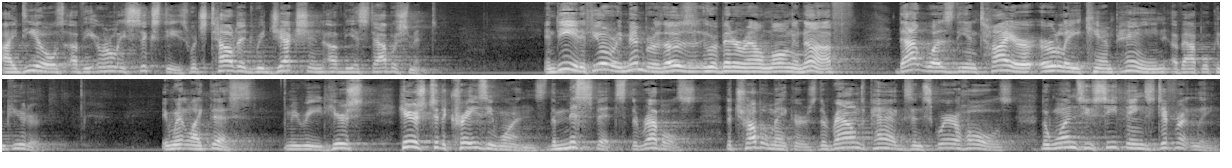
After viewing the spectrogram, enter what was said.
ideals of the early 60s, which touted rejection of the establishment. Indeed, if you'll remember, those who have been around long enough, that was the entire early campaign of Apple Computer. It went like this. Let me read. Here's, here's to the crazy ones, the misfits, the rebels the troublemakers, the round pegs and square holes, the ones who see things differently.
